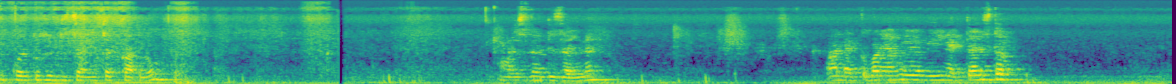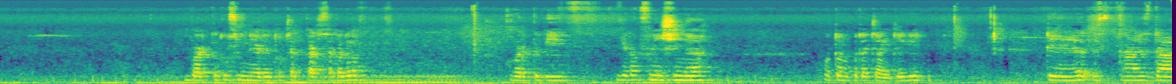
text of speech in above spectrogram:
ਇੱਕ ਵਾਰ ਤੁਸੀਂ ਡਿਜ਼ਾਈਨ ਚੈੱਕ ਕਰ ਲਓ। ਅੱਜ ਦਾ ਡਿਜ਼ਾਈਨ ਹੈ। ਆ ਨੈਕ ਬਣਿਆ ਹੋਇਆ ਵੀ ਨੈਕ ਹੈ ਇਸਦਾ। ਵਰਕ ਤੁਸੀਂ ਨੇੜੇ ਤੋਂ ਚੈੱਕ ਕਰ ਸਕਦੇ ਹੋ। ਵਰਕ ਦੀ ਜਿਹੜਾ ਫਿਨਿਸ਼ਿੰਗ ਹੈ, ਉਹ ਤੁਹਾਨੂੰ ਪਤਾ ਚੱਲ ਜੇਗੀ ਤੇ ਇਸ ਤਰ੍ਹਾਂ ਇਸ ਦਾ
